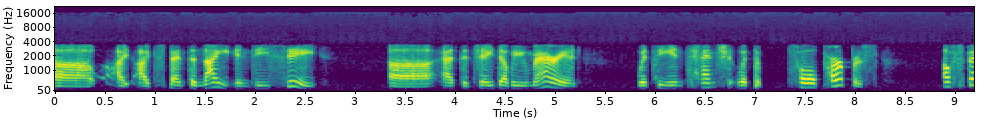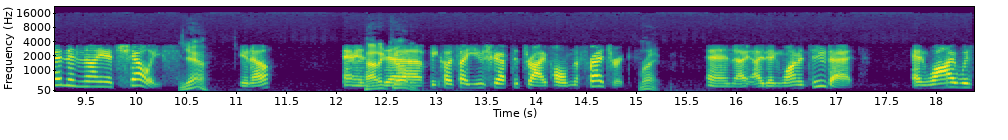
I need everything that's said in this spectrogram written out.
uh, I, I spent the night in D.C. Uh, at the JW Marriott with the intention, with the sole purpose of spending the night at Shelley's. Yeah. You know, and How'd it go? Uh, because I usually have to drive home to Frederick, Right. and I, I didn't want to do that. And while I was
